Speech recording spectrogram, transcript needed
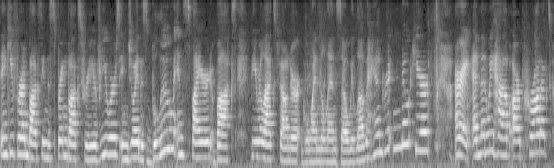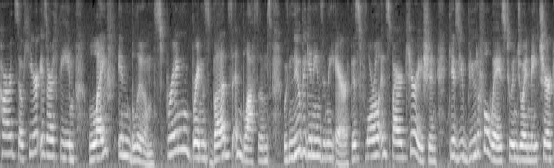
thank you for unboxing the spring box for your viewers. Enjoy this bloom inspired box. Bee Relaxed founder Gwendolyn. So we love a handwritten note here. All right. And then we have our product card. So here is our theme Life in bloom. Spring brings buds and blossoms with new beginnings in the air. This floral inspired curation gives you beautiful ways to enjoy nature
